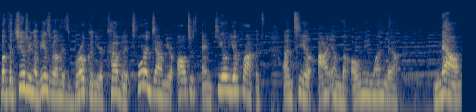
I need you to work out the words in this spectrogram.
But the children of Israel has broken your covenant, tore down your altars, and killed your prophets until I am the only one left. Now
